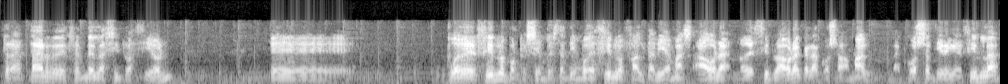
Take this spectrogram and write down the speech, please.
tratar de defender la situación, eh, puede decirlo, porque siempre está tiempo de decirlo, faltaría más. Ahora, no decirlo ahora que la cosa va mal. La cosa tiene que decirla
